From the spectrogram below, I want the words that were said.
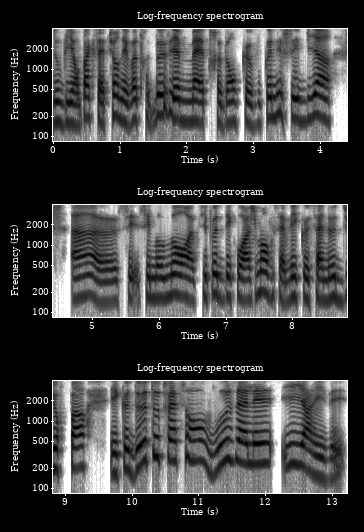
n'oublions pas que Saturne est votre deuxième maître, donc vous connaissez bien hein, ces, moments un petit peu de découragement, vous savez que ça ne dure pas et que de toute façon vous allez y arriver.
